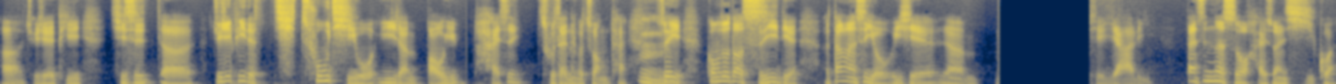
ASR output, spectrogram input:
呃 GJP，其实呃 GJP 的初期我依然保有还是处在那个状态，嗯，所以工作到十一点，呃，当然是有一些呃一些压力，但是那时候还算习惯。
